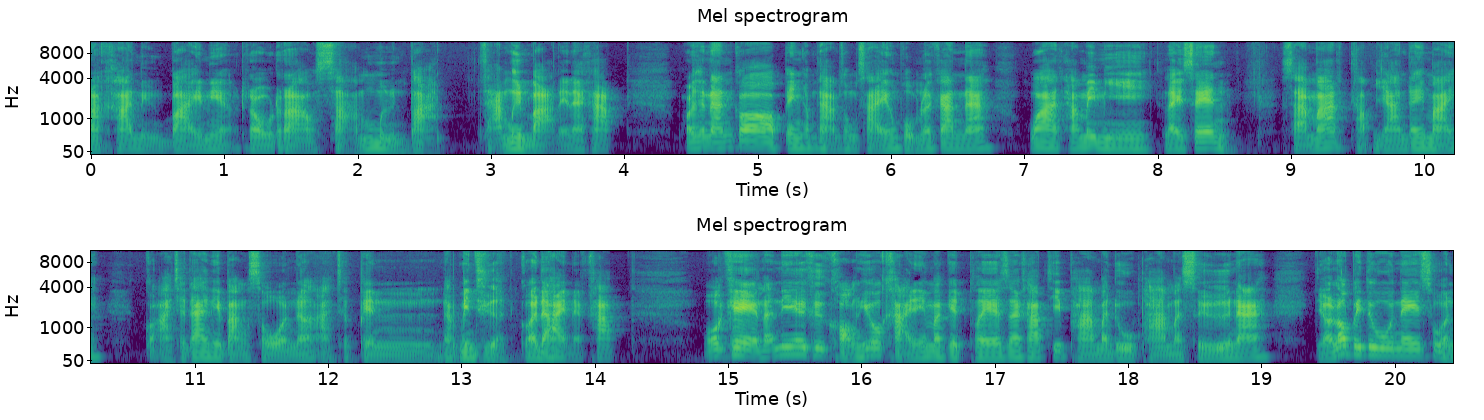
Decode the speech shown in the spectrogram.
ราคา1ใบเนี่ยราวๆ30,000บาท 30,000 บาทเลยนะครับ เพราะฉะนั้นก็เป็นคำถามสงสัยของผมแล้วกันนะ ว่าถ้าไม่มีไลเซนสามารถขับยานได้ไหม ก็อาจจะได้ในบางโซนเนะอาจจะเป็นนักบินเถื่อนก็ได้นะครับ โอเค และนี่ก็คือของที่เขาขายใน Marketplace นะครับ ที่พามาดูพามาซื้อนะ เดี๋ยวเราไปดูในส่วน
